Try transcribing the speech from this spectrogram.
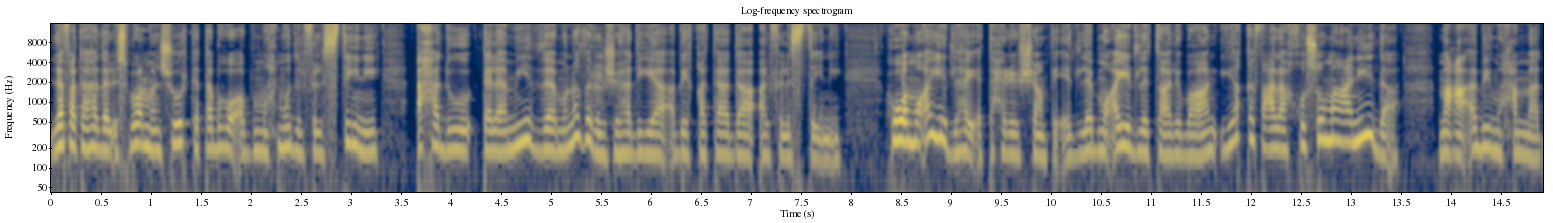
لفت هذا الأسبوع منشور كتبه أبو محمود الفلسطيني أحد تلاميذ منظر الجهادية أبي قتادة الفلسطيني. هو مؤيد لهيئة تحرير الشام في إدلب مؤيد لطالبان يقف على خصومة عنيدة مع أبي محمد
